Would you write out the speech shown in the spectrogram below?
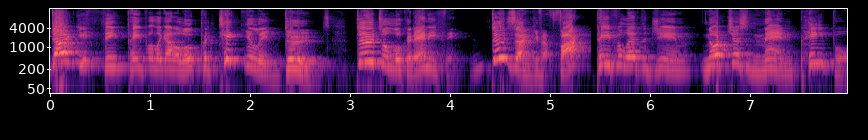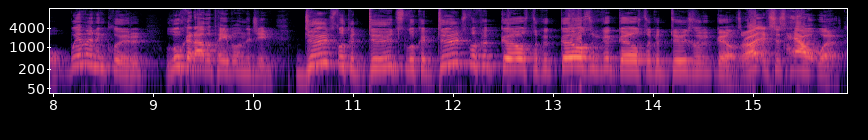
Don't you think people are gonna look, particularly dudes? Dudes will look at anything. Dudes don't give a fuck. People at the gym, not just men, people, women included, look at other people in the gym. Dudes look at dudes, look at dudes, look at girls, look at girls, look at girls, look at dudes, look at girls, alright? It's just how it works.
